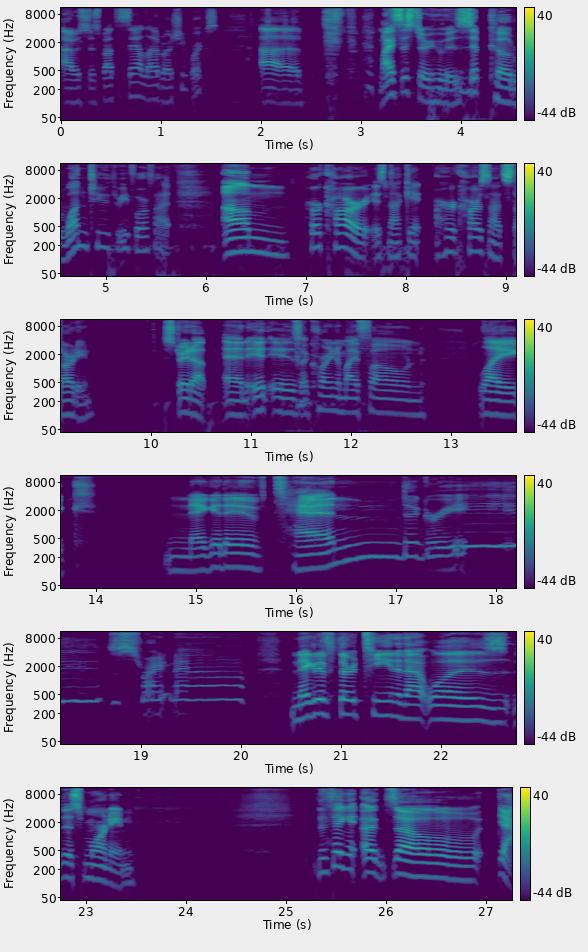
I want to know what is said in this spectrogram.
I was just about to say out loud where she works. Uh, my sister, who is zip code one two three four five. Um, her car is not getting, her car's not starting, straight up, and it is according to my phone, like negative 10 degrees right now. Negative 13, and that was this morning. The thing, uh, so yeah,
